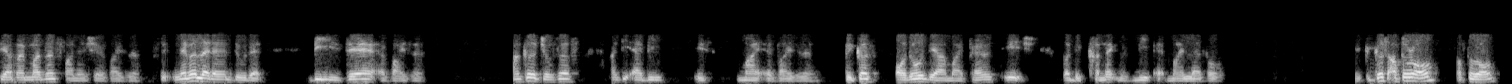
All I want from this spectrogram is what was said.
they are my mother's financial advisor. So never let them do that. Be their advisor. Uncle Joseph, Auntie Abby is my advisor because although they are my parents' age, but they connect with me at my level. Because after all, after all,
